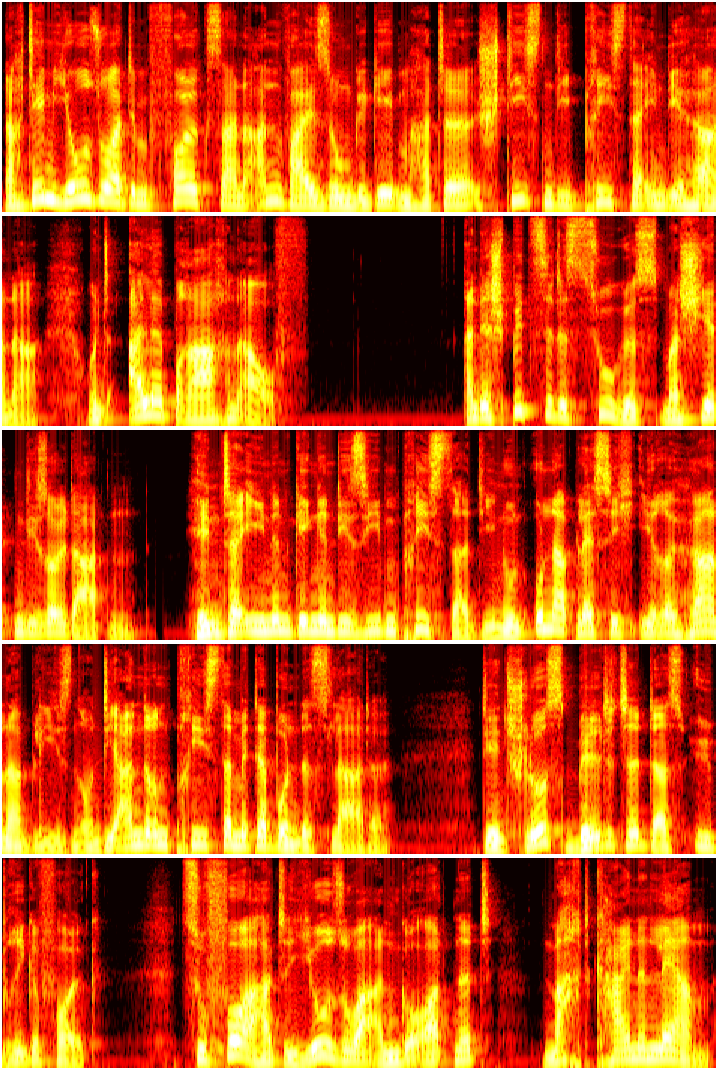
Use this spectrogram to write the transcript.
Nachdem Josua dem Volk seine Anweisungen gegeben hatte, stießen die Priester in die Hörner, und alle brachen auf. An der Spitze des Zuges marschierten die Soldaten. Hinter ihnen gingen die sieben Priester, die nun unablässig ihre Hörner bliesen, und die anderen Priester mit der Bundeslade. Den Schluss bildete das übrige Volk. Zuvor hatte Josua angeordnet, macht keinen Lärm,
